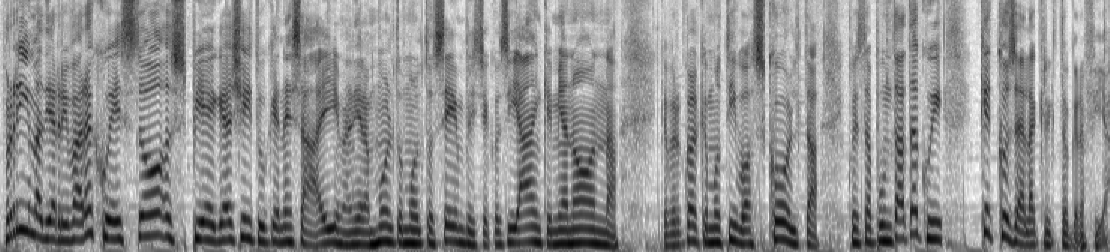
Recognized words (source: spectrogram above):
Prima di arrivare a questo, spiegaci tu che ne sai in maniera molto molto semplice, così anche mia nonna, che per qualche motivo ascolta questa puntata qui, che cos'è la crittografia?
